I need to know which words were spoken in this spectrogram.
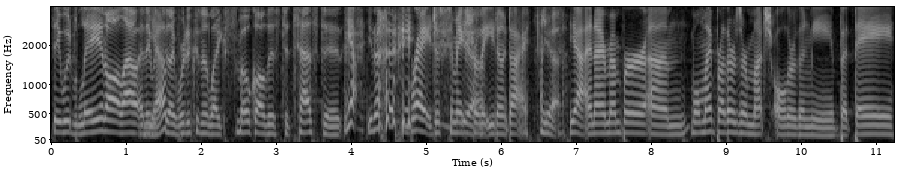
they would lay it all out, and they would be like, "We're just gonna like smoke all this to test it." Yeah. you know what I mean? right, just to make Yeah. sure that you don't die. Yeah. Yeah, and I remember, um, well, my brothers are much older than me, but they,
